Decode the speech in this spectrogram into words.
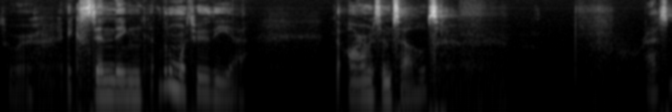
So we're extending a little more through the uh, the arms themselves. Press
